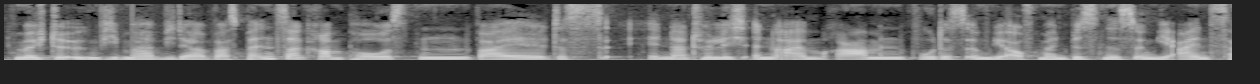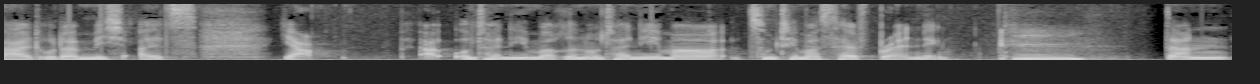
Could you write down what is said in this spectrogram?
ich möchte irgendwie mal wieder was bei Instagram posten, weil das natürlich in einem Rahmen, wo das irgendwie auf mein Business irgendwie einzahlt oder mich als, ja, Unternehmerin, Unternehmer zum Thema Self-Branding dann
